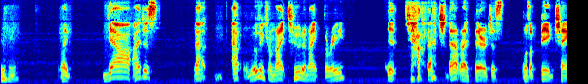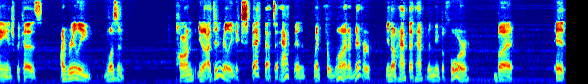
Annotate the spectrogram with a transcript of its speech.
Mm-hmm. Like, yeah, I just that at, moving from night two to night three, it yeah that that right there just was a big change because I really wasn't pond you know I didn't really expect that to happen. Like for one, I've never you know had that happen to me before, but it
